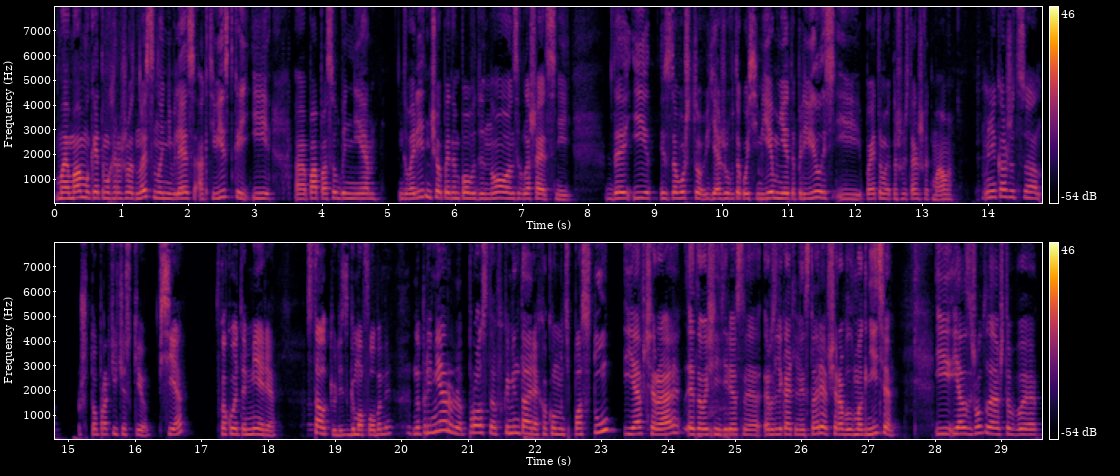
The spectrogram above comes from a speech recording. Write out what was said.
Моя мама к этому хорошо относится, но не является активисткой, и э, папа особо не говорит ничего по этому поводу, но он соглашается с ней. Да и из-за того, что я живу в такой семье, мне это привилось, и поэтому я отношусь так же, как мама. Мне кажется, что практически все в какой-то мере сталкивались с гомофобами. Например, просто в комментариях к какому-нибудь посту Я вчера, это очень интересная развлекательная история, вчера был в Магните, и я зашел туда, чтобы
